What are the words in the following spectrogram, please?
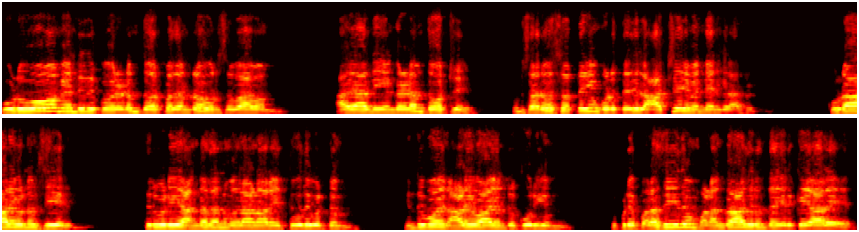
குழுவோம் என்றிருப்பவரிடம் தோற்பதென்றோ உன் சுபாவம். ஆகையால் நீ எங்களிடம் தோற்று உன் சர்வஸ்வத்தையும் கொடுத்ததில் ஆச்சரியம் என்ன என்கிறார்கள். கூடாரை வெல்லும் சீர். திருவடியை அங்கதன் முதலானாரை தூதுவிட்டும். இன்று போய் நாளை வா என்று கூறியும். இப்படி பல செய்தும் வணங்காதிருந்த இருக்கையாலே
